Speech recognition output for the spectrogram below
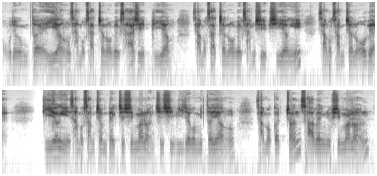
5제곱미터 A형 3억 4천 540, B형 3억 4천 530, C형이 3억 3천 500, D형이 3억 3천 170만 원, 72제곱미터형 3억 9천 460만 원,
